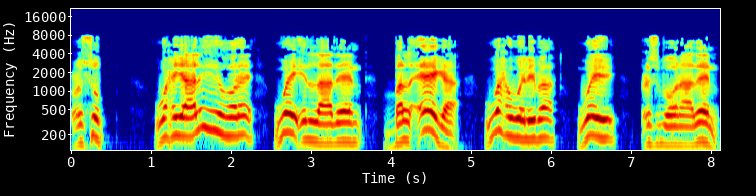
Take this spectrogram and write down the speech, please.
cusub. Waxyaalihii hore way idlaadeen bal eega wax weliba way cusboonaadeen.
